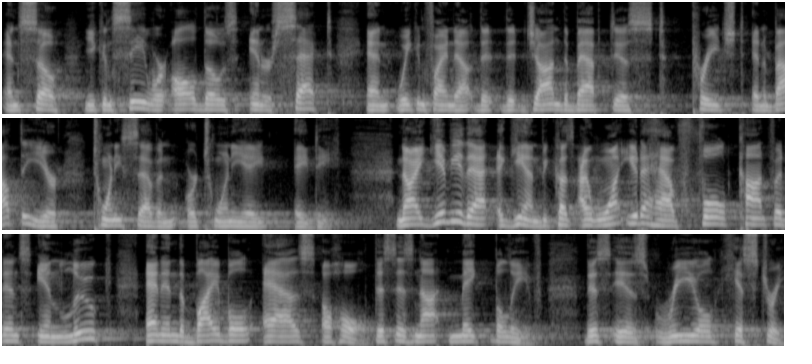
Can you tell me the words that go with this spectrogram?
And so you can see where all those intersect, and we can find out that, that John the Baptist preached in about the year 27 or 28 AD. Now, I give you that again because I want you to have full confidence in Luke and in the Bible as a whole. This is not make believe, this is real history.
